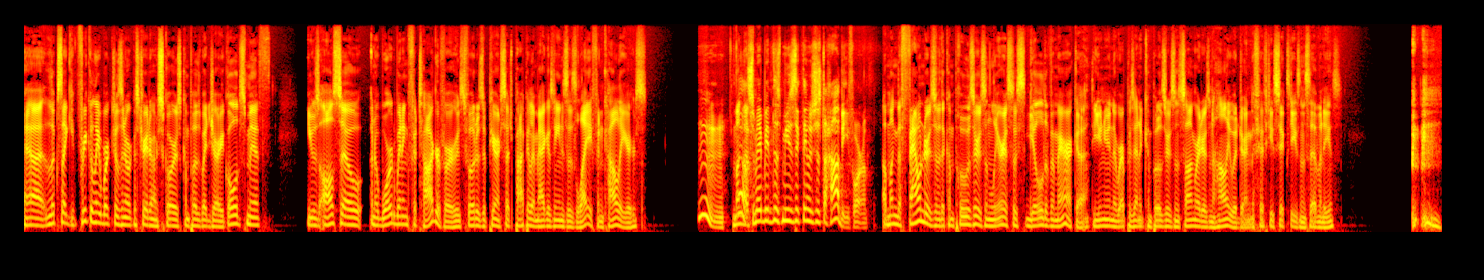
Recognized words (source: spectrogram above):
Uh, looks like he frequently worked as an orchestrator on scores composed by Jerry Goldsmith. He was also an award winning photographer whose photos appear in such popular magazines as Life and Collier's. Hmm. Among Oh, the- so maybe this music thing was just a hobby for him. Among the founders of the Composers and Lyricists Guild of America, the union that represented composers and songwriters in Hollywood during the 50s, 60s, and 70s.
